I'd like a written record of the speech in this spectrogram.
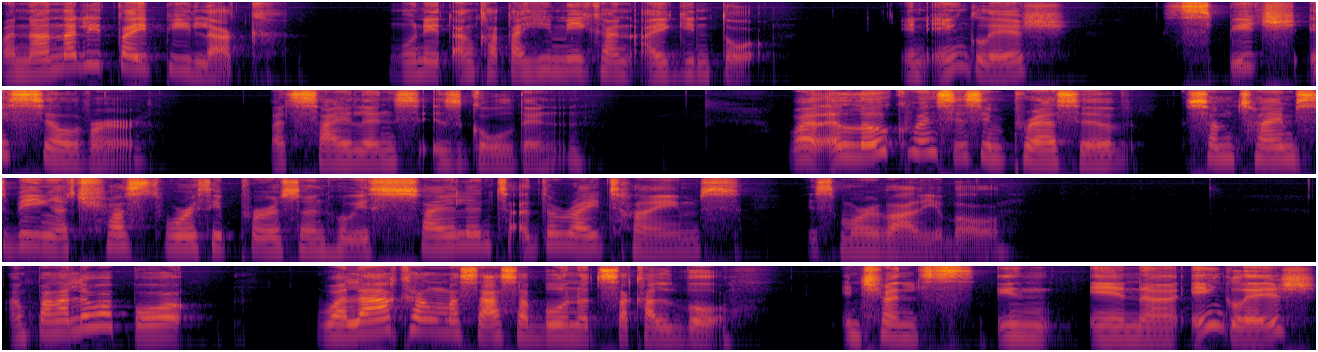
pananalitay pilak, ngunit ang katahimikan ay ginto. In English, speech is silver, but silence is golden. While eloquence is impressive, sometimes being a trustworthy person who is silent at the right times is more valuable. Ang pangalawa po, wala kang masasabunot sa kalbo. In, trans, in, in uh, English,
